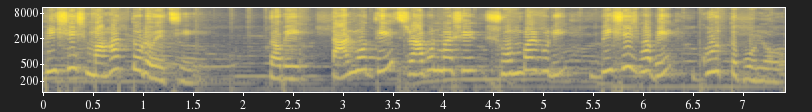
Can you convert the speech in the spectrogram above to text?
বিশেষ মাহাত্ম্য রয়েছে। তবে তার মধ্যে শ্রাবণ মাসের সোমবারগুলি বিশেষভাবে গুরুত্বপূর্ণ।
